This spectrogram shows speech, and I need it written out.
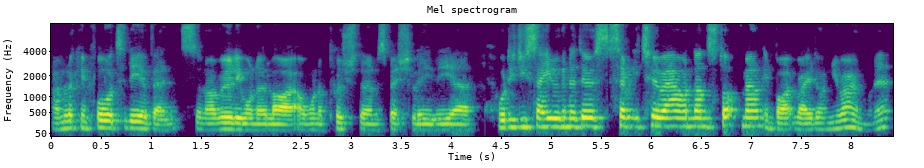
I'm looking forward to the events, and I really want to like. I want to push them, especially the. Uh, what did you say you were going to do? A 72 hour non-stop mountain bike raid on your own, wasn't it?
